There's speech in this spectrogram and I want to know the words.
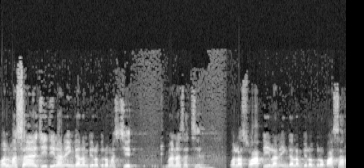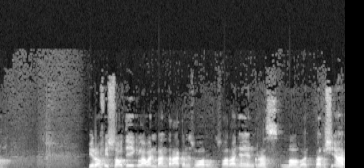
Wal masajid lan ing dalam pira-pira masjid di mana saja. Wal aswaqi lan ing dalam pira-pira pasar. Biro sauti kelawan bantaraken suara, suaranya yang keras. Allahu Akbar syiar.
